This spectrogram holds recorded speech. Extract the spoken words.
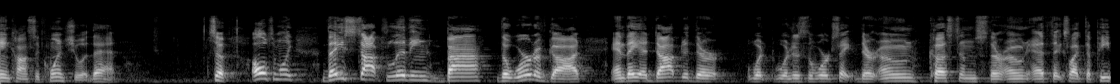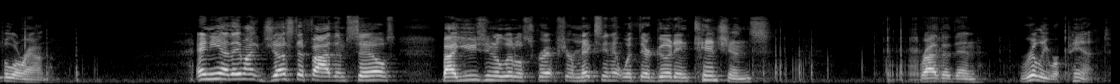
Inconsequential at that. So ultimately, they stopped living by the Word of God and they adopted their, what, what does the Word say? Their own customs, their own ethics, like the people around them. And yeah, they might justify themselves by using a little scripture, mixing it with their good intentions, rather than really repent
